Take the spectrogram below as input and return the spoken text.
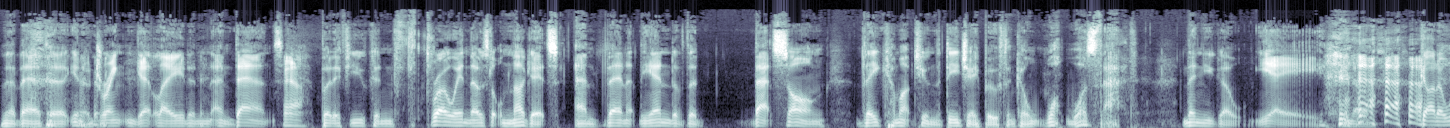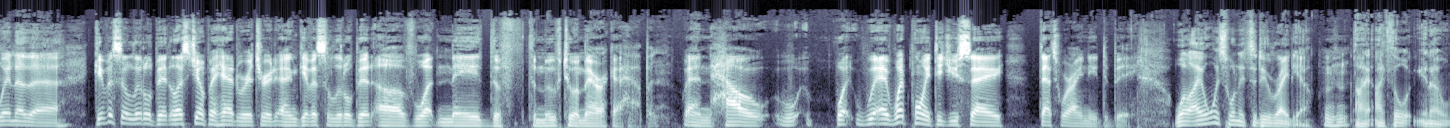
They're there to, you know, drink and get laid and, and dance. Yeah. But if you can f- throw in those little nuggets, and then at the end of the that song, they come up to you in the DJ booth and go, "What was that?" Then you go, "Yay!" You know, got a winner there. Give us a little bit. Let's jump ahead, Richard, and give us a little bit of what made the the move to America happen, and how. wh- What at what point did you say that's where I need to be? Well, I always wanted to do radio. Mm-hmm. I, I thought, you know,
